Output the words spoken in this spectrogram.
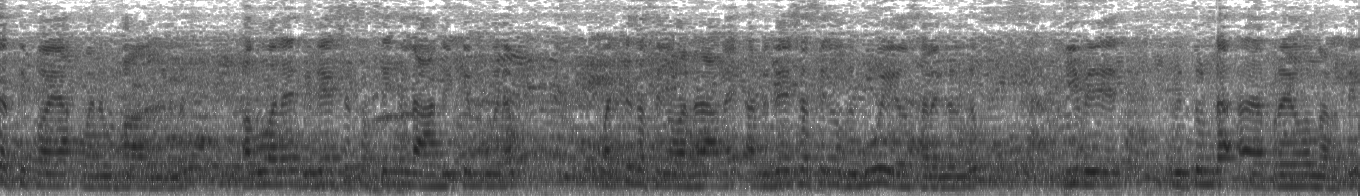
കത്തിപ്പോയ വനവിഭാഗങ്ങളിലും അതുപോലെ വിദേശ സസ്യങ്ങളുടെ ആധിക്യം മൂലം മറ്റ് സസ്യങ്ങൾ വളരാതെ വിദേശ സസ്യങ്ങൾ റിമൂവ് ചെയ്ത സ്ഥലങ്ങളിലും ഈ വിത്തുണ്ട പ്രയോഗം നടത്തി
